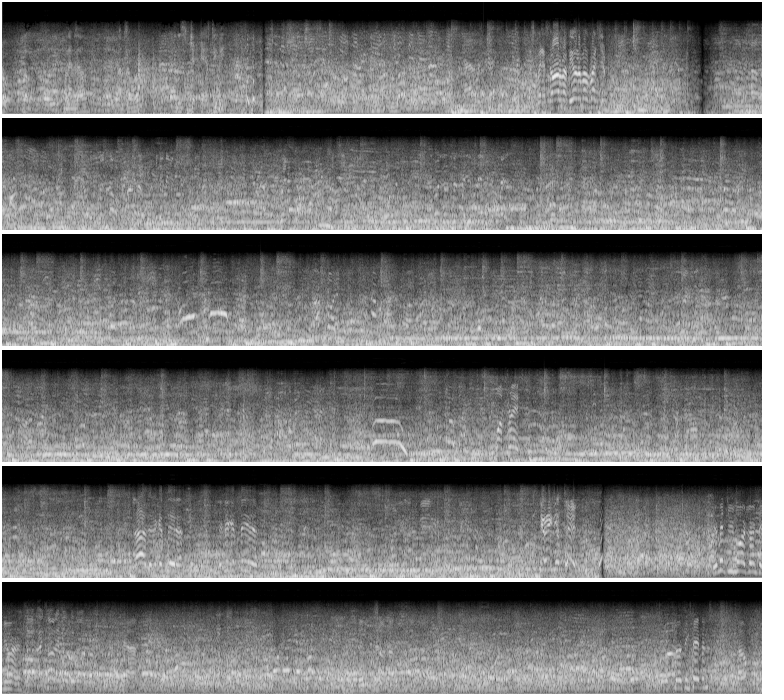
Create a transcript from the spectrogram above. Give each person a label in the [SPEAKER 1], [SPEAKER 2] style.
[SPEAKER 1] Go.
[SPEAKER 2] Hello, my name is Alan. I'm Solo, and this is Jackass TV. Let's get a start of a beautiful friendship.
[SPEAKER 3] Ja, if you can see this. If you can see this.
[SPEAKER 1] See what he just did? You're meant to be more drunk than you are.
[SPEAKER 3] I thought it would be more.
[SPEAKER 1] Yeah. Closing statement?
